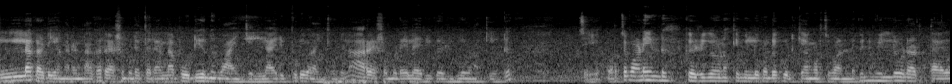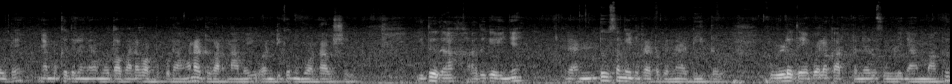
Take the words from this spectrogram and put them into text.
എല്ലാ കടിയും അങ്ങനെ ഉണ്ടാക്കുക റേഷൻ പൊടി തരാം. എല്ലാ പൊടിയൊന്നും വാങ്ങിക്കില്ല. അരിപ്പൊടി വാങ്ങിക്കുന്നില്ല ആ റേഷൻ പൊടിയിൽ അരി കഴുകി ഉണക്കിയിട്ട് ചെയ്യും. കുറച്ച് പണിയുണ്ട്. കഴുകി ഉണക്കി മില്ല് കൊണ്ട് കുടിക്കാൻ കുറച്ച് പണിയുണ്ട്. പിന്നെ മില്ല് ഇവിടെ അടുത്തായതുകൊണ്ട് നമുക്കിതിലിങ്ങനെ മൂത്താപ്പാന്റെ പമ്പക്കൂടെ അങ്ങനെ ഇട്ട് കടന്നാൽ മതി. വണ്ടിക്കൊന്നും പോകേണ്ട ആവശ്യമില്ല. ഇത് അത് കഴിഞ്ഞ് രണ്ട് ദിവസം കഴിഞ്ഞിട്ടാട്ടോ പിന്നെ അടിയിട്ടത്. ഫുള്ള് ഇതേപോലെ കർട്ടനുകൾ ഫുള്ള് ഞാൻ അമ്മയ്ക്ക്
